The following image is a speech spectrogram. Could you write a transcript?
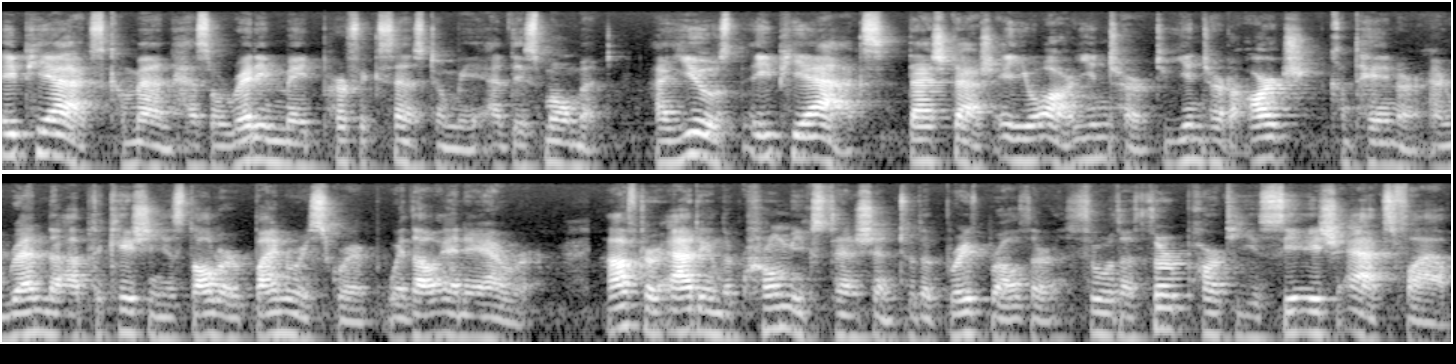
APX command has already made perfect sense to me at this moment. I used APX dash dash AUR enter to enter the Arch container and ran the application installer binary script without any error. After adding the Chrome extension to the Brave browser through the third-party CRX file,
